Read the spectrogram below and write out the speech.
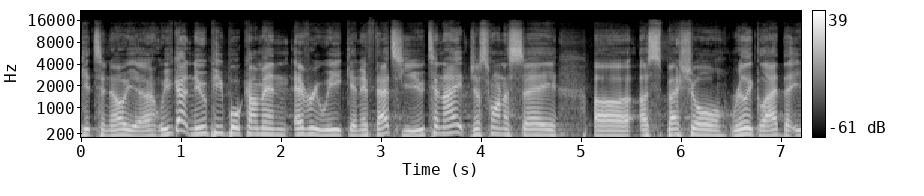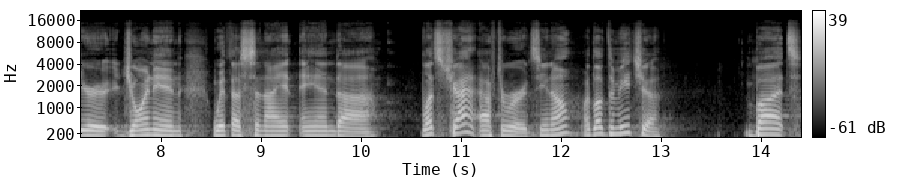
get to know you. We've got new people coming every week, and if that's you tonight, just want to say uh, a special, really glad that you're joining with us tonight, and uh, let's chat afterwards, you know? I'd love to meet you. But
